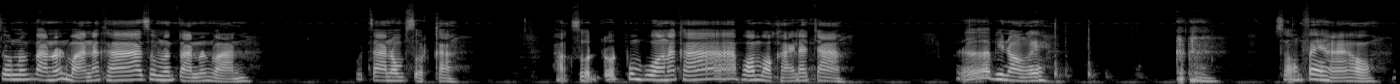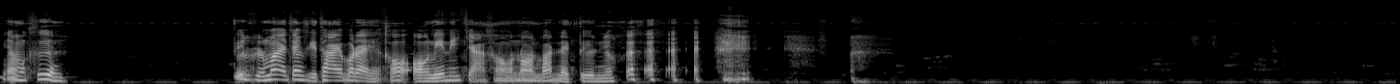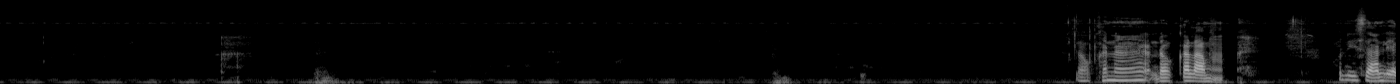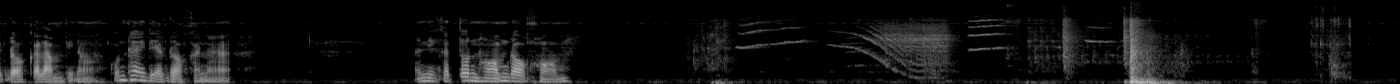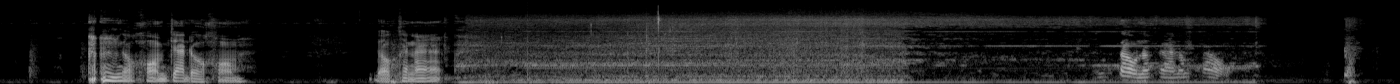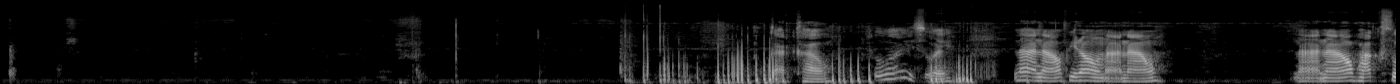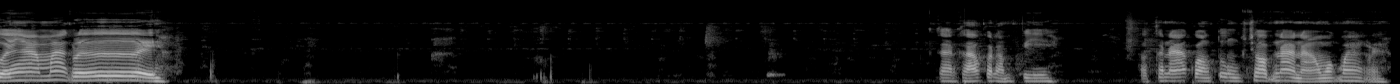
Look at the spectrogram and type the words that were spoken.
ส้มน้ำตาลหวานๆนะคะส้มน้ำตาลหวานๆพุทรานมสดค่ะ ผักสดรสพุ่มพวงนะคะ พร้อมบอกขายแล้วจ้าเด้อพี่น้องเลยสองไฟหาเอาย่ำขึ้น ตื่นขึ้นมาจังสีไทายบ่ได้เขาออกนี้นี่จ่าเขานอนบ้านไหนตื่นอยู่ ดอกคะน้าดอกกระลำคนอีสานเรียกดอกกระลำพี่น้องคนไทยเรียกดอกคะน้าอันนี้ก็ต้นหอมดอกหอม ดอกหอมจ้าดอกหอม ดอกคะน้าน้ำเต้านะคะ น้ำเต้า ขา สวยสวย หน้าหนาวพี่น้องหน้าหนาว หน้าหนาวพักสวยงามมากเลยกาดขาวกระลำปีผักคะน้ากวางตุ้งชอบหน้าหนาวมาก ๆ เลย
